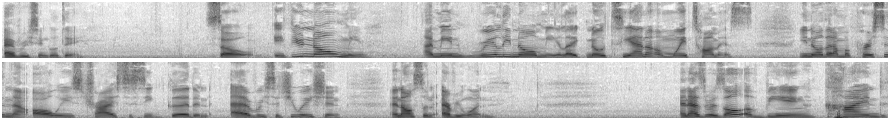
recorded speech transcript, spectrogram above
every single day. So, if you know me, I mean, really know me, like know Tiana Amoy Thomas, you know that I'm a person that always tries to see good in every situation and also in everyone. And as a result of being kind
